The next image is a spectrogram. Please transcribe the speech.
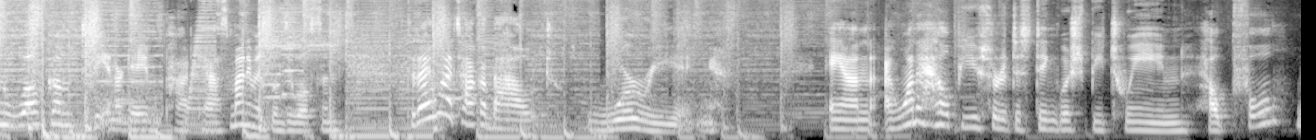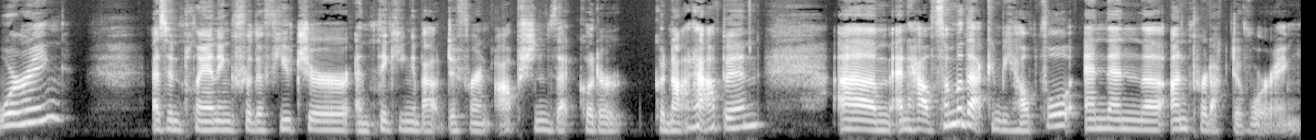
to the Inner Game podcast. My name is Lindsey Wilson. Today I want to talk about worrying. And I want to help you sort of distinguish between helpful worrying, as in planning for the future and thinking about different options that could or could not happen, um, and how some of that can be helpful, and then the unproductive worrying,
